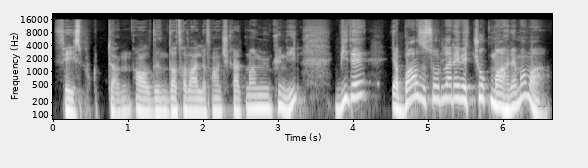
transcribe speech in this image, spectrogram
Facebook'tan aldığın datalarla falan çıkartman mümkün değil. Bir de ya bazı sorular evet çok mahrem ama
